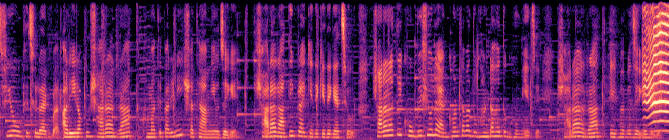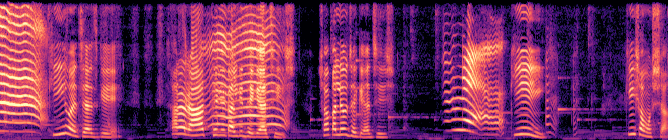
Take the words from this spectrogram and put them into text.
থ্রিও উঠেছিল একবার। আর এইরকম সারা রাত ঘুমাতে পারিনি, সাথে আমিও জেগে। সারা রাতই প্রায় কেঁদে কেঁদে গেছে ওর। সারা রাতে খুব বেশি হলে এক ঘণ্টা বা দু ঘণ্টা হয়তো ঘুমিয়েছে। সারা রাত এইভাবে জেগে জেগে কি হয়েছে আজকে? সারা রাত থেকে কালকে জেগে আছিস। সকালেও জেগে আছিস। কি? কি সমস্যা?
